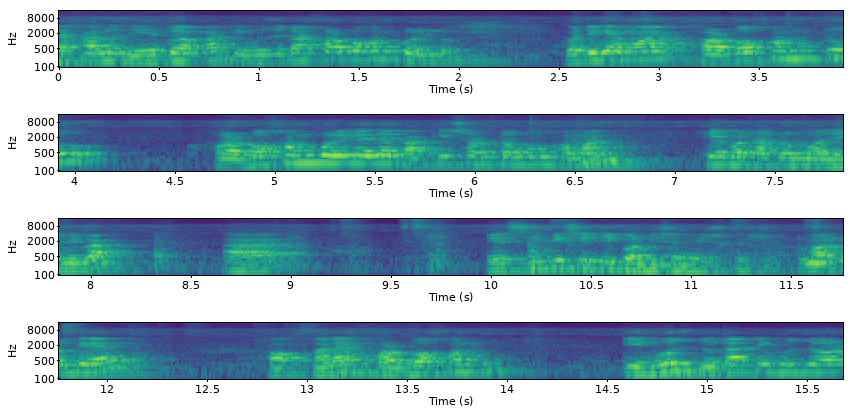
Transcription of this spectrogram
দেখালোঁ যিহেতু আমাৰ ত্ৰিভুজ দুটা সৰ্বসম কৰিলোঁ। গতিকে মই সৰ্বসমটো সৰ্বসম কৰিলে যে বাকী চৰ্তবোৰ সমান সেই কথাটো মই যেনিবা এই C P C T condition use কৰিছোঁ। তোমালোকে মানে সৰ্বসম ত্ৰিভুজ দুটা ত্ৰিভুজৰ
